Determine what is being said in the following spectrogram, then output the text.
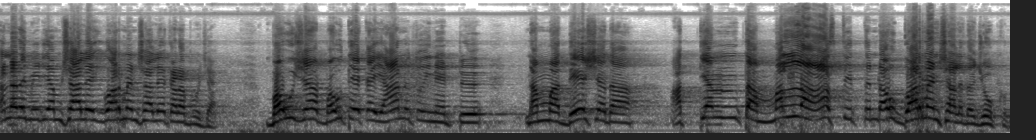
ಕನ್ನಡ ಮೀಡಿಯಂ ಶಾಲೆ, ಗೌರ್ಮೆಂಟ್ ಶಾಲೆ ಕಡಪೂಜ. ಬಹುಶಃ ಬಹುತೇಕ ಯಾನು ತುಯ್ನೆಟ್ಟು ನಮ್ಮ ದೇಶದ ಅತ್ಯಂತ ಮಲ್ಲ ಆಸ್ತಿ ಅವು ಗೌರ್ಮೆಂಟ್ ಶಾಲೆದ ಜೋಕು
